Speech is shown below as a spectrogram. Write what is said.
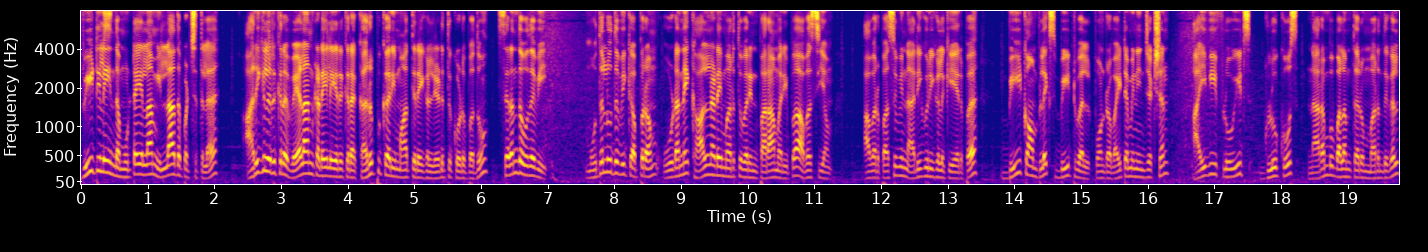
வீட்டிலே இந்த முட்டையெல்லாம் இல்லாத பட்சத்தில் அருகில் இருக்கிற வேளாண் கடையில் இருக்கிற கருப்பு கறி மாத்திரைகள் எடுத்து கொடுப்பதும் சிறந்த உதவி. முதலுதவிக்கு அப்புறம் உடனே கால்நடை மருத்துவரின் பராமரிப்பு அவசியம். அவர் பசுவின் அறிகுறிகளுக்கு ஏற்ப பி காம்ப்ளெக்ஸ் பி டுவெல் போன்ற vitamin injection IV fluids glucose நரம்பு பலம் தரும் மருந்துகள்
